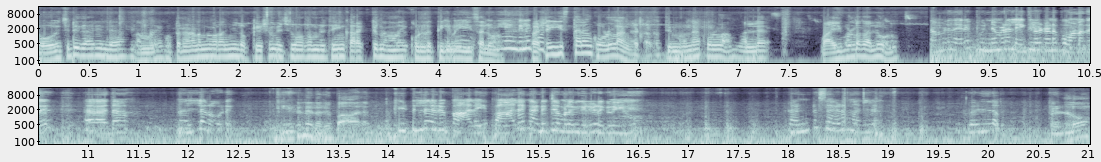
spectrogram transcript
ചോദിച്ചിട്ട് കാര്യമില്ല. നമ്മളെ കുട്ടനാടെന്ന് പറഞ്ഞ് ലൊക്കേഷൻ വെച്ച് നോക്കുമ്പോഴത്തേക്കും കറക്റ്റ് നമ്മളെ കൊണ്ടെത്തിക്കുന്ന ഈ സ്ഥലമാണ്. പക്ഷെ ഈ സ്ഥലം കൊള്ളാം കേട്ടോ. സത്യം പറഞ്ഞാൽ കൊള്ളാം. നല്ല വൈബുള്ള സ്ഥലമാണ്. നമ്മൾ നേരെ പുന്നമട ലേക്കിലോട്ടാണ് പോണത്. ദാ നല്ല റോഡ്. ഒരു പാലം. കിടില ഒരു പാലം ഈ പാലം കണ്ടിട്ട് നമ്മൾ വീഡിയോ എടുക്കണേന്. രണ്ട് സൈഡും നല്ല വെള്ളം. വെള്ളവും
